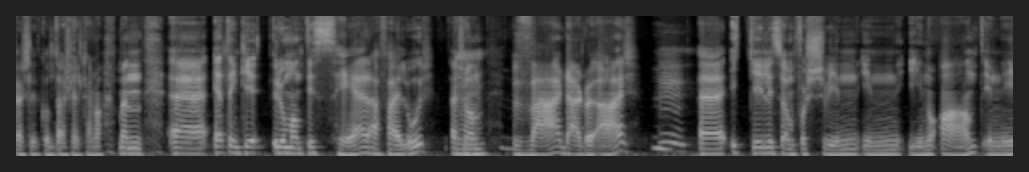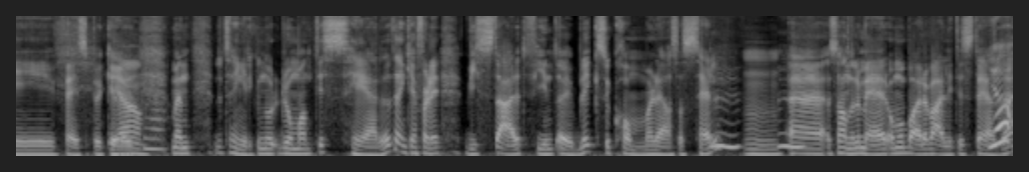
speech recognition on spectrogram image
kanskje litt kontroversielt her nå. Men eh, jeg tenker romantiser er feil ord. Det er sånn vær der du er. Mm. Eh, ikke liksom forsvinn inn i noe annet, inn i Facebook. Eller, Ja. Men du trenger ikke å romantisere det, tenker jeg. Fordi hvis det er et fint øyeblikk, så kommer det av seg selv. Mm. Eh, så handler det mer om å bare være litt til stede, Ja,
